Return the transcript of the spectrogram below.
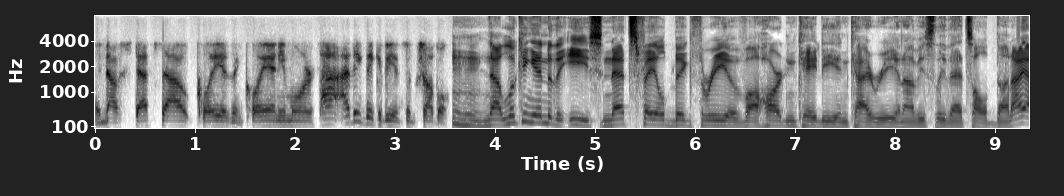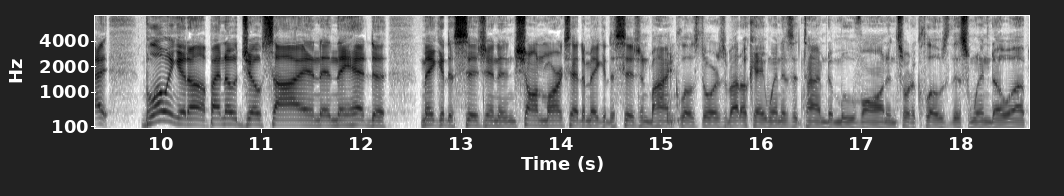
and now Steph's out. Clay isn't Clay anymore. I think they could be in some trouble. Mm-hmm. Now, looking into the East, Nets failed big three of uh, Harden, KD, and Kyrie, and obviously that's all done. I, I blowing it up. I know Joe Tsai and, and they had to make a decision, and Sean Marks had to make a decision behind closed doors about okay, when is it time to move on and sort of close this window up?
